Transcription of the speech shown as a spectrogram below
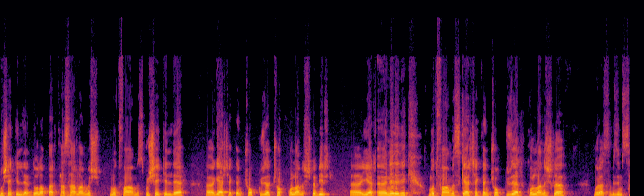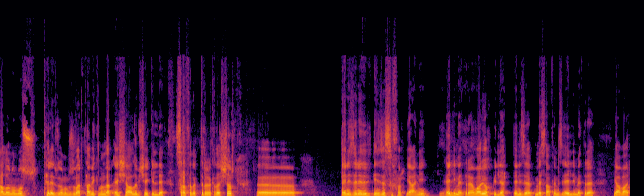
Bu şekilde dolaplar tasarlanmış. Mutfağımız bu şekilde. Ee, gerçekten çok güzel, çok kullanışlı bir yer. Ee, ne dedik? Mutfağımız gerçekten çok güzel, kullanışlı. Burası bizim salonumuz, televizyonumuz var. Tabii ki bunlar eşyalı bir şekilde satılıktır arkadaşlar. Ee, denize ne dedik? Denize sıfır. Yani 50 metre var yok bile. Denize mesafemiz 50 metre ya var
